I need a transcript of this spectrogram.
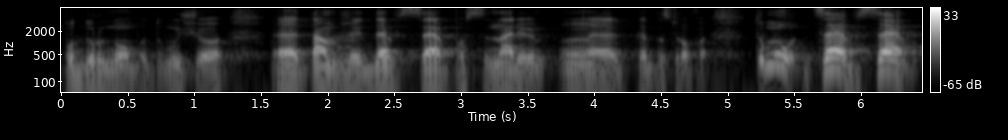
по-дурному, тому що е, там вже йде все по сценарію е, катастрофи. Тому це все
